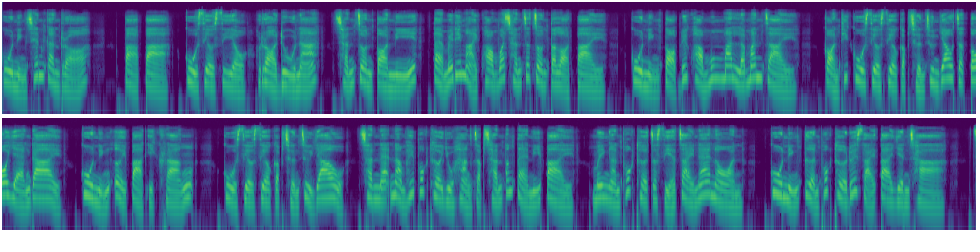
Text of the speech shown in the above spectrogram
กูหนิงเช่นกันหรอ ป่าป่ากูเซียวเซียวรอดูนะ ฉันจนตอนนี้แต่ไม่ได้หมายความว่าฉันจะจนตลอดไป กูหนิงตอบด้วยความมุ่งมั่นและมั่นใจ ก่อนที่กูเซียวเซียวกับเฉินชุนเย่าจะโต้แย้งได้ กูหนิงเอ่ยปากอีกครั้ง กูเซียวเซียวกับเฉินจื่อเย่า ฉันแนะนำให้พวกเธออยู่ห่างจากฉันตั้งแต่นี้ไป ไม่งั้นพวกเธอจะเสียใจแน่นอน กูหนิงเตือนพวกเธอด้วยสายตาเย็นชา จ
